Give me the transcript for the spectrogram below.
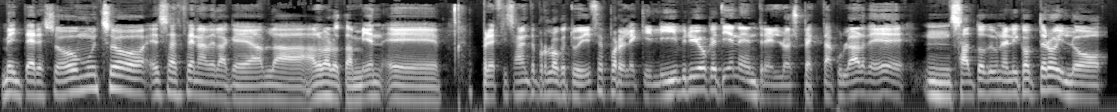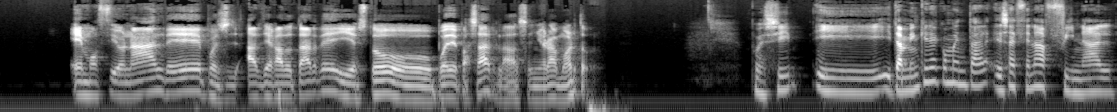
Me interesó mucho esa escena de la que habla Álvaro también, eh, precisamente por lo que tú dices, por el equilibrio que tiene entre lo espectacular de mm, salto de un helicóptero y lo emocional de, pues has llegado tarde y esto puede pasar, la señora ha muerto. Pues sí, y, también quería comentar esa escena final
